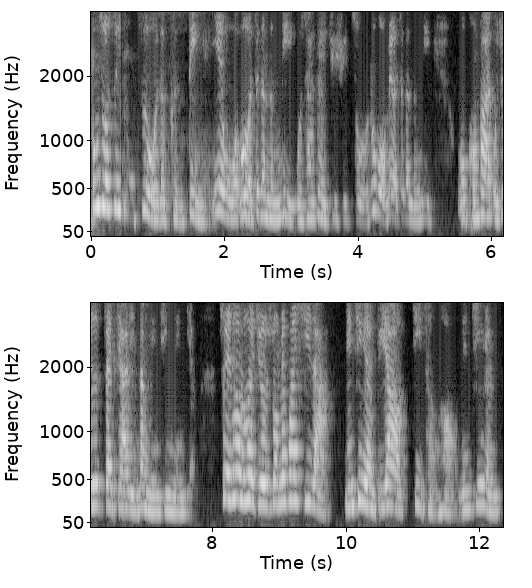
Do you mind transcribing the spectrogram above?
工作是一种自我的肯定哎，因为我我有这个能力，我才可以继续做。如果我没有这个能力，我恐怕我就是在家里让年轻人养。所以他们会觉得说没关系的，年轻人不要继承哈，年轻人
